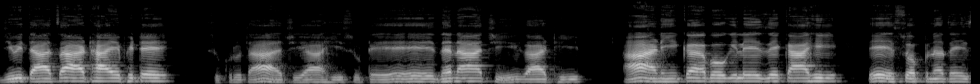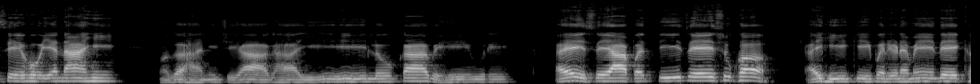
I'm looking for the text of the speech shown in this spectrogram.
जीविताचा ठाय फिटे सुकृताची आही सुटे धनाची गाठी. आणि क भोगिले जे काही ते स्वप्न तैसे होय नाही. मग हानीची आघाई लोकावे उरे. ऐसे आपत्तीचे सुख ऐहिकी परिणमे देख.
